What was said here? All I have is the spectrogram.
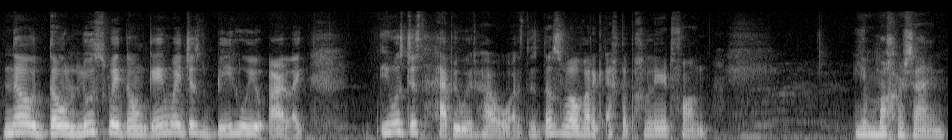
no, don't lose weight, don't gain weight, just be who you are. Like, he was just happy with how it was. Dus dat is wel wat ik echt heb geleerd van. Je mag er zijn.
